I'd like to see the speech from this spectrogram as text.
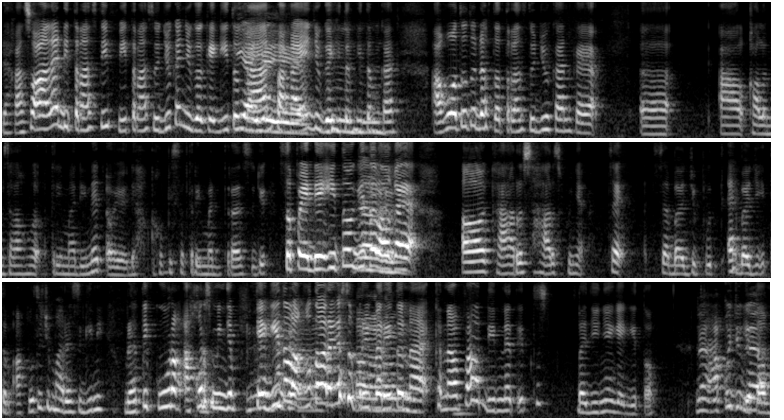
Dah kan soalnya di Trans TV, Trans 7 kan juga kayak gitu Iya, kan. iya, iya, Pakainya juga hitam-hitam kan. Aku waktu itu daftar Trans 7 kan kayak al- kalau misalnya aku nggak terima di net, oh ya udah aku bisa terima di Trans 7. Sepede itu gitu loh Nah. kayak oh harus harus punya saya saya baju putih eh baju hitam aku tuh cuma ada segini. Berarti kurang. Aku harus minjem. Kayak gitu loh aku tuh orangnya seprepare itu. nah kenapa di net itu bajunya kayak gitu? Nah, aku juga Hitam.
